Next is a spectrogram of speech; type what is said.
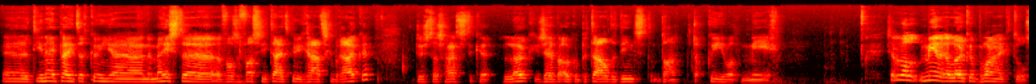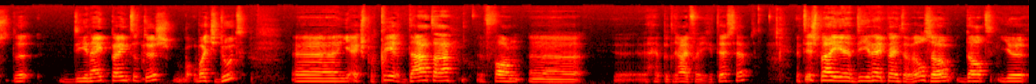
Uh, DNA Painter kun je de meeste van zijn faciliteiten kun je gratis gebruiken. Dus dat is hartstikke leuk. Ze hebben ook een betaalde dienst. Dan, dan kun je wat meer. Ze hebben wel meerdere leuke, belangrijke tools. De DNA Painter dus. Wat je doet, uh, je exporteert data van uh, het bedrijf waar je getest hebt. Het is bij DNA Painter wel zo dat je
